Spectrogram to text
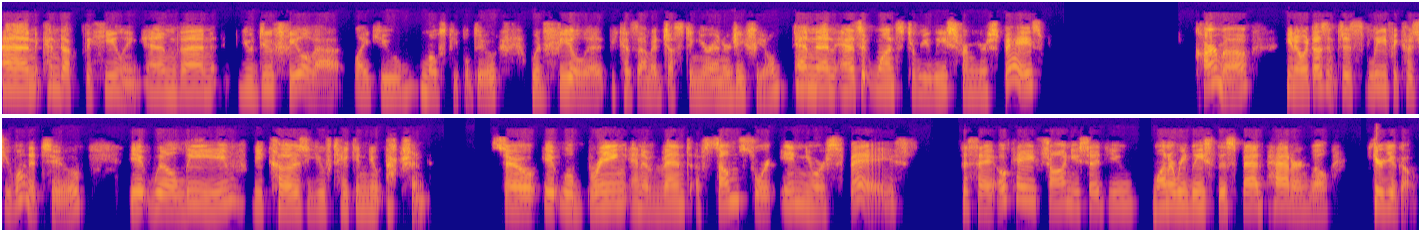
And conduct the healing. And then you do feel that, like you, most people do, would feel it because I'm adjusting your energy field. And then as it wants to release from your space, karma, you know, it doesn't just leave because you wanted to, it will leave because you've taken new action. So it will bring an event of some sort in your space to say, okay, Sean, you said you want to release this bad pattern. Well, here you go.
